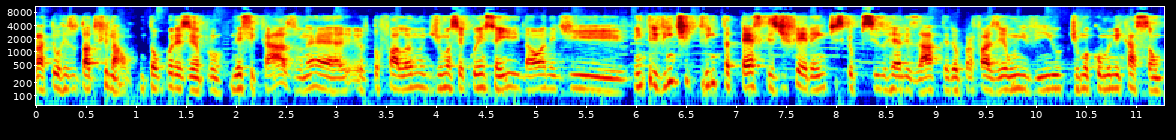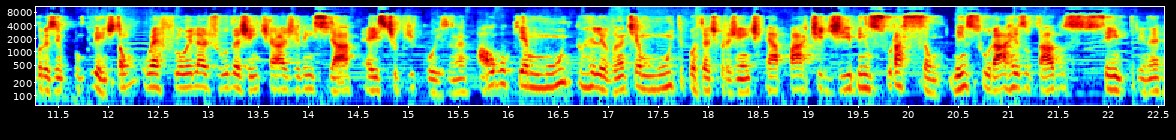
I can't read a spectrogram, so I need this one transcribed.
para ter o resultado final. Então, por exemplo, nesse caso, né, eu estou falando de uma sequência aí da ordem de entre 20 e 30 tasks diferentes que eu preciso realizar, entendeu? Para fazer um envio de uma comunicação, por exemplo, para um cliente. Então, o Airflow ele ajuda a gente a gerenciar é, esse tipo de coisa, né? Algo que é muito relevante, é muito importante para a gente, é a parte de mensuração. Mensurar resultados sempre, né?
